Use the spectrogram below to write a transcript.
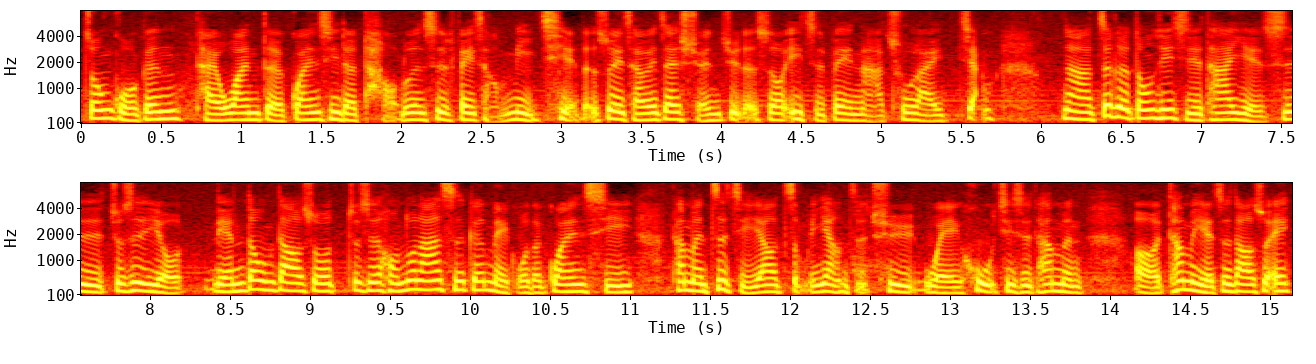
中国跟台湾的关系的讨论是非常密切的，所以才会在选举的时候一直被拿出来讲。那这个东西其实它也是，就是有联动到说，就是洪都拉斯跟美国的关系，他们自己要怎么样子去维护。其实他们呃，他们也知道说，哎，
